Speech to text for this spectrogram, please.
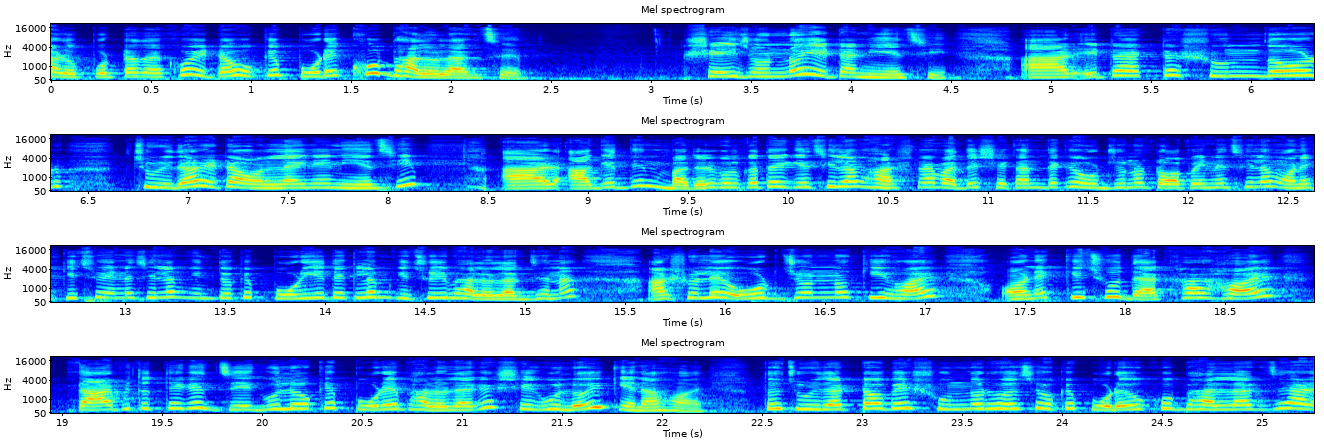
আর ওপরটা দেখো, এটা ওকে পরে খুব ভালো লাগছে। সেই জন্যই এটা নিয়েছি। আর এটা একটা সুন্দর চুড়িদার, এটা অনলাইনে নিয়েছি। আর আগের দিন বাজার কলকাতায় গেছিলাম, হাসনাবাদে, সেখান থেকে ওর জন্য টপ এনেছিলাম, অনেক কিছু এনেছিলাম, কিন্তু ওকে পরিয়ে দেখলাম কিছুই ভালো লাগছে না। আসলে ওর জন্য কি হয়, অনেক কিছু দেখা হয় তার ভিতর থেকে যেগুলো ওকে পরে ভালো লাগে সেগুলোই কেনা হয়। তো চুড়িদারটাও বেশ সুন্দর হয়েছে, ওকে পরেও খুব ভালো লাগছে। আর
